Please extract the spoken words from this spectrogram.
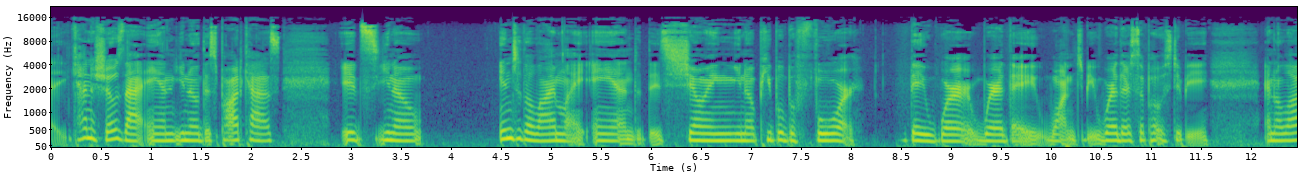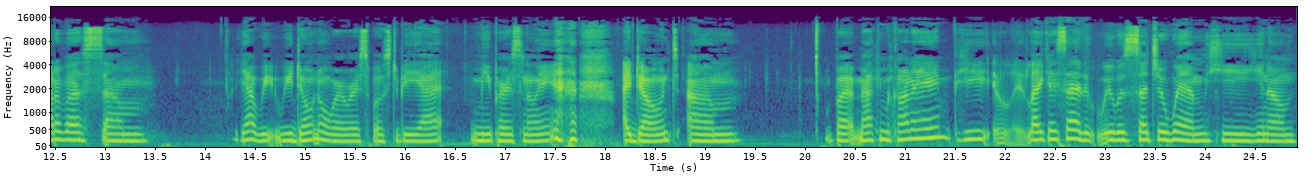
it kind of shows that. And, you know, this podcast, it's, you know, into the limelight and it's showing, you know, people before they were where they wanted to be, where they're supposed to be. And a lot of us, um, yeah, we, we don't know where we're supposed to be yet. Me personally, I don't. Um, but Matthew McConaughey, he, like I said, it was such a whim. He, you know,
